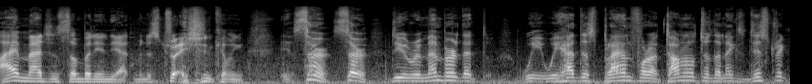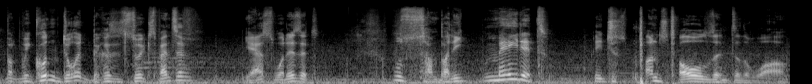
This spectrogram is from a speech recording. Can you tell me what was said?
I imagine somebody in the administration coming, Sir, sir, do you remember that we, we had this plan for a tunnel to the next district, but we couldn't do it because it's too expensive? Yes, what is it? Well, somebody made it. He just punched holes into the wall.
